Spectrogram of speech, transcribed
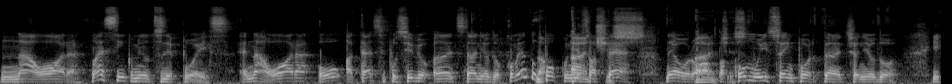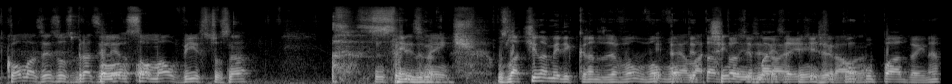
na hora. Não é cinco minutos depois. É na hora ou até, se possível, antes, né, Anildo? Comenta um Não, pouco nisso antes. até na Europa. Antes. Como isso é importante, Anildo. E como às vezes os brasileiros Ô, ô. são mal vistos, né? Infelizmente. Os latino-americanos, né? vamos, vamos, vamos É, tentar em mais geral- aí, gente geral, com né? culpado aí, né?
